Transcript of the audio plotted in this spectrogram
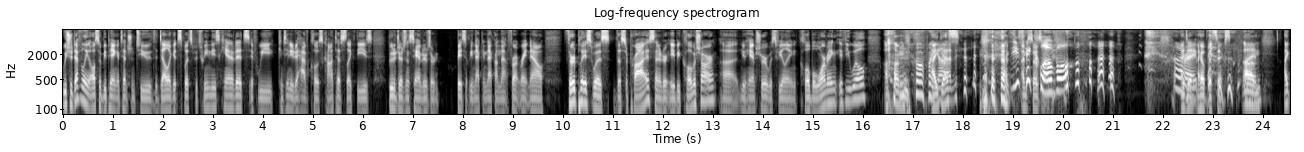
We should definitely also be paying attention to the delegate splits between these candidates. If we continue to have close contests like these, Buttigieg and Sanders are basically neck and neck on that front right now. Third place was the surprise, Senator Amy Klobuchar. Uh, New Hampshire was feeling global warming, if you will. Um, Oh my I God. guess Did you say so global? I did. I hope that's six. Um, I,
